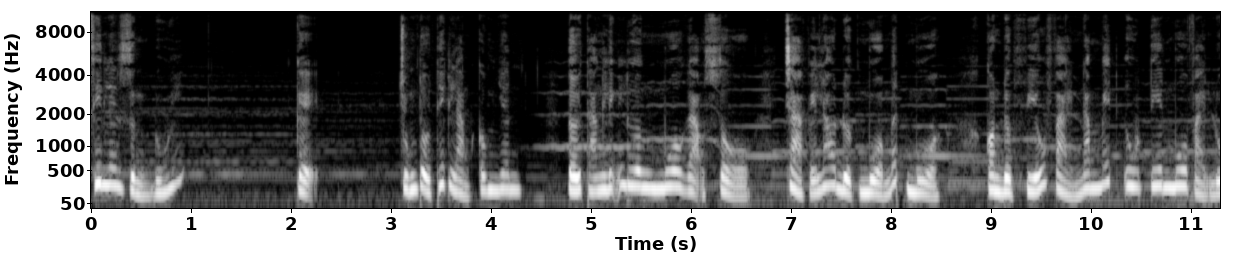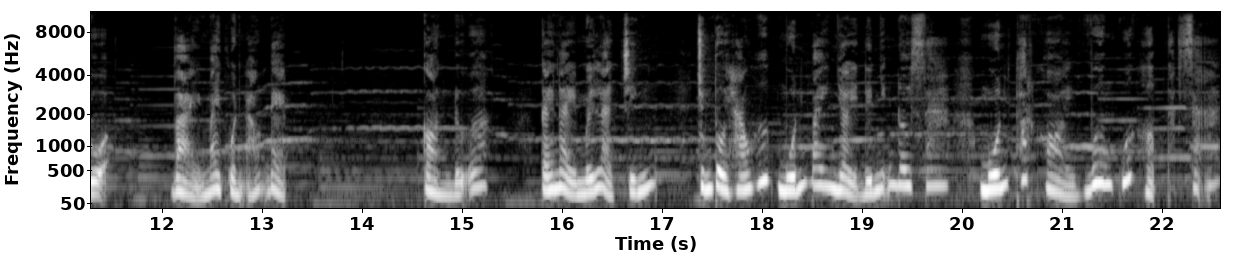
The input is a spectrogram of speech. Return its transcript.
xin lên rừng núi. Kệ, chúng tôi thích làm công nhân, tới tháng lĩnh lương mua gạo sổ, chả phải lo được mùa mất mùa, còn được phiếu vài năm mét ưu tiên mua vải lụa, vải may quần áo đẹp. Còn nữa, cái này mới là chính. Chúng tôi háo hức muốn bay nhảy đến những nơi xa, muốn thoát khỏi vương quốc hợp tác xã.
